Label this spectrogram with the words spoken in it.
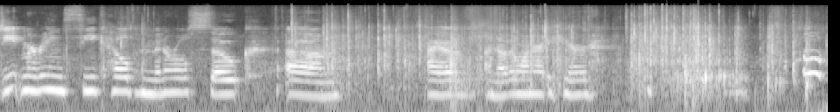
deep marine sea kelp mineral soak. Um, I have another one right here. Oh,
